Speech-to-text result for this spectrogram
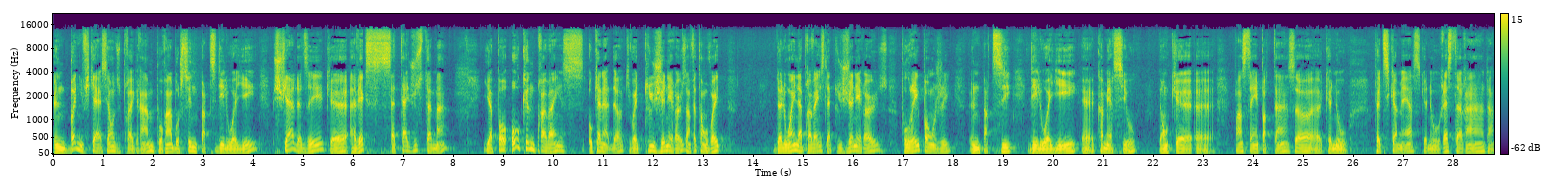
une bonification du programme pour rembourser une partie des loyers. Je suis fier de dire qu'avec cet ajustement, il n'y a pas aucune province au Canada qui va être plus généreuse. En fait, on va être de loin la province la plus généreuse pour éponger une partie des loyers euh, commerciaux. Donc, euh, euh, je pense que c'est important, ça, euh, que nos petits commerces, que nos restaurants dans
